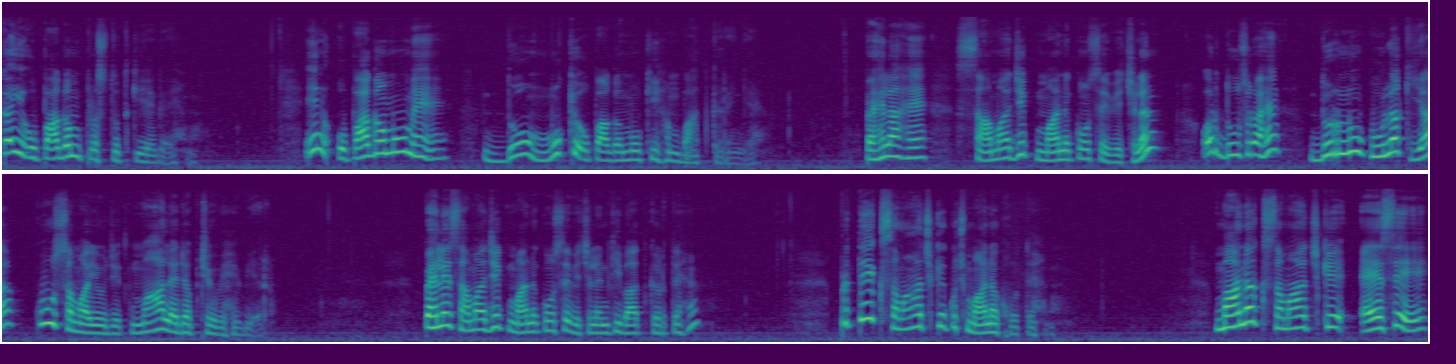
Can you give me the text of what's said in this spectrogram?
कई उपागम प्रस्तुत किए गए हैं। इन उपागमों में दो मुख्य उपागमों की हम बात करेंगे। पहला है सामाजिक मानकों से विचलन और दूसरा है दुर्नुकूलक या कुसमायोजित माल एडप्टिव बिहेवियर पहले सामाजिक मानकों से विचलन की बात करते हैं। प्रत्येक समाज के कुछ मानक होते हैं। मानक समाज के ऐसे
